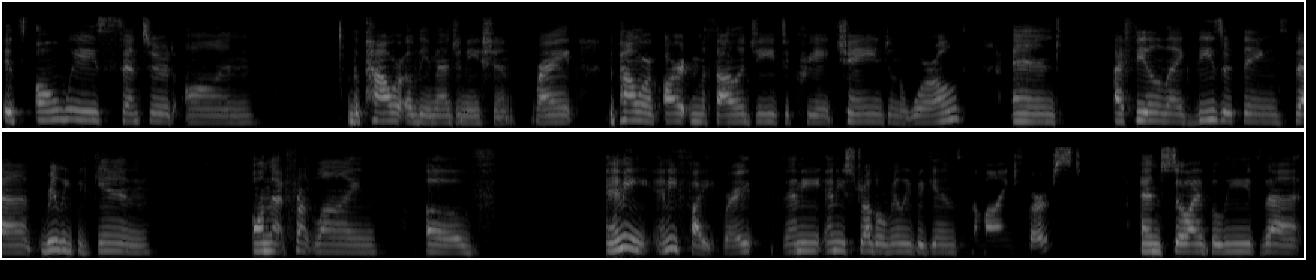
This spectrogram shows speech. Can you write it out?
it's always centered on the power of the imagination, right? The power of art and mythology to create change in the world. And I feel like these are things that really begin on that front line of any any fight, right? Any any struggle really begins in the mind first. And so I believe that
